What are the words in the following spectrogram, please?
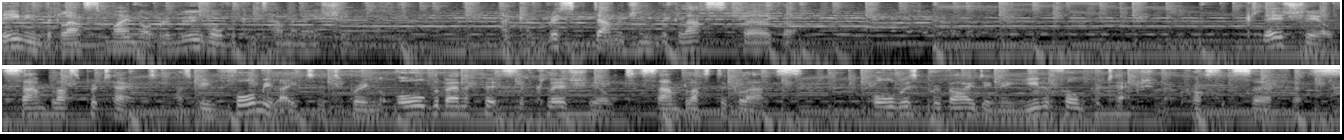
Cleaning the glass might not remove all the contamination and can risk damaging the glass further. ClearShield Sandblast Protect has been formulated to bring all the benefits of ClearShield to Sandblaster glass, always providing a uniform protection across its surface.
